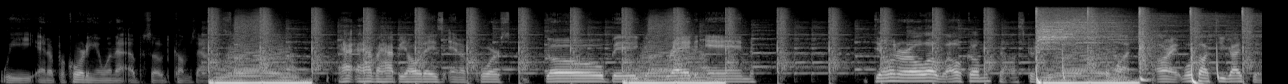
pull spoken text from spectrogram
we end up recording and when that episode comes out. Ha- have a happy holidays, and of course, go big red and Dylan Raiola. Welcome to Nation. Come on. All right, we'll talk to you guys soon.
